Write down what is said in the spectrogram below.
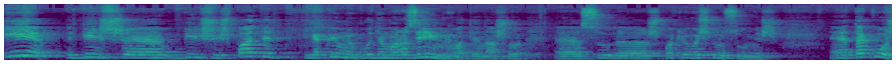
і більш, е, більший шпатель, яким ми будемо розрівнювати нашу е, е, шпакльовочну суміш. Е, Також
